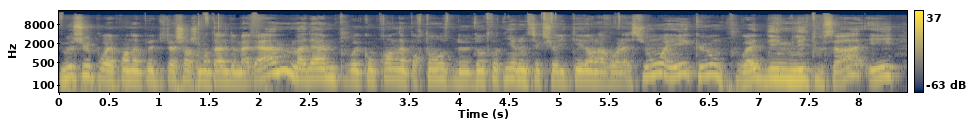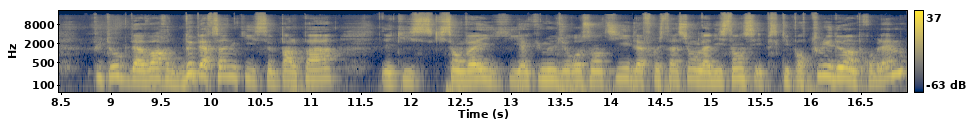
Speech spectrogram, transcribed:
monsieur pourrait prendre un peu de la charge mentale de madame, madame pourrait comprendre l'importance d'entretenir une sexualité dans la relation, et qu'on pourrait démêler tout ça, et plutôt que d'avoir deux personnes qui se parlent pas, et qui, qui s'en veuillent, qui accumulent du ressenti, de la frustration, de la distance, parce qu'ils portent tous les deux un problème,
